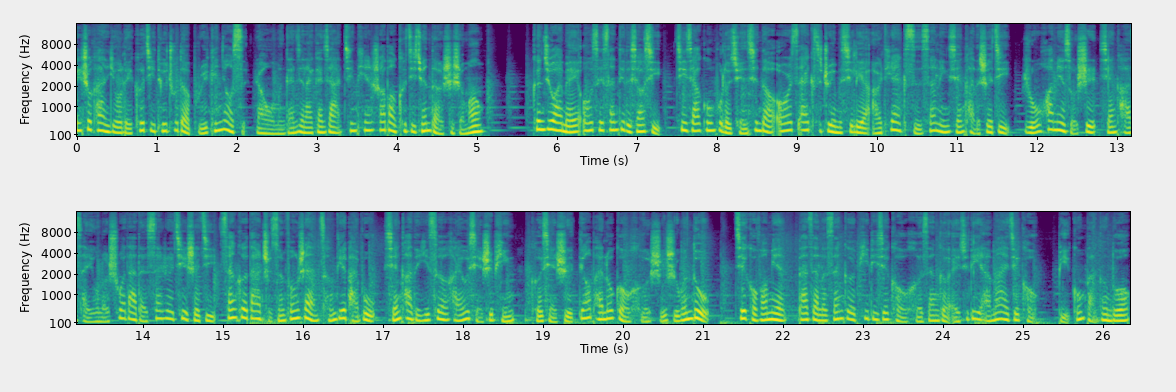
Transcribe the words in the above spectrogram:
欢迎收看由雷科技推出的 Breaking News，让我们赶紧来看下今天刷爆科技圈的是什么。根据外媒 OC3D 的消息，技嘉公布了全新的 OS X Dream 系列 RTX 30显卡的设计。如画面所示，显卡采用了硕大的散热器设计，三个大尺寸风扇层叠排布。显卡的一侧还有显示屏，可显示雕牌 logo 和实时温度。接口方面，搭载了三个 PD 接口和三个 HDMI 接口。比公版更多，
